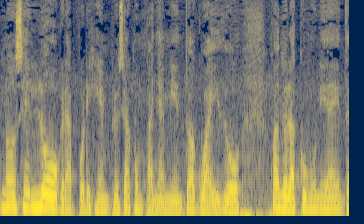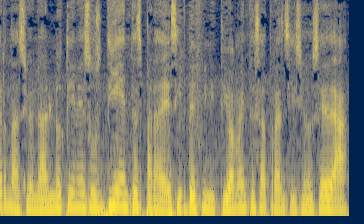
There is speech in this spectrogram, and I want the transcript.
no se logra, por ejemplo, ese acompañamiento a Guaidó, cuando la comunidad internacional no tiene esos dientes para decir definitivamente esa transición se da,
